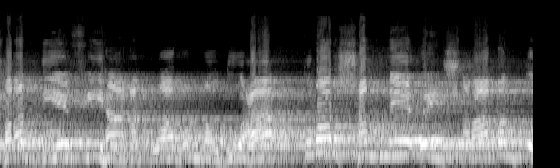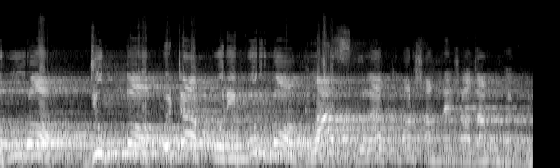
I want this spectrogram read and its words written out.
শরাব দিয়ে ফিহা আকওয়াবুন মাউদুআ তোমার সামনে ওই শরাবান তহুরা যুক্ত ওইটা পরিপূর্ণ গ্লাসগুলা তোমার সামনে সাজানো থাকবে।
